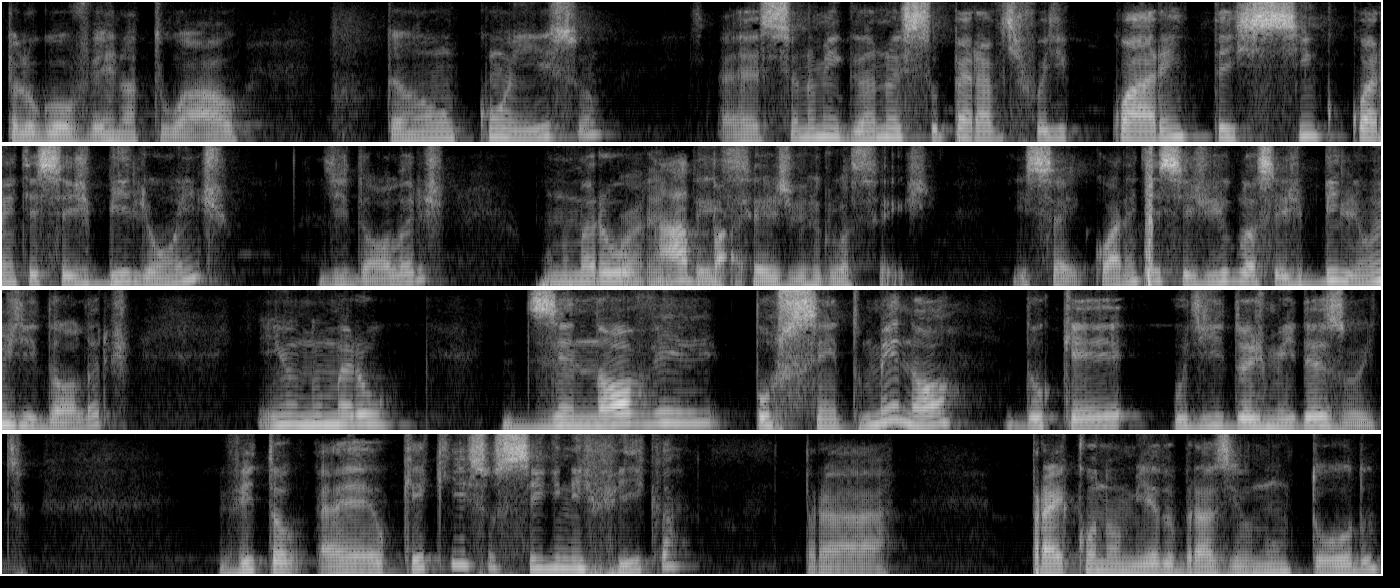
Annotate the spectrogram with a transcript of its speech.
pelo governo atual. Então, com isso, é, se eu não me engano, esse superávit foi de 45, 46 bilhões de dólares, um número 46,6. Isso aí, 46,6 bilhões de dólares e um número 19% menor do que o de 2018. Vitor, é, o que, que isso significa para a economia do Brasil num todo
